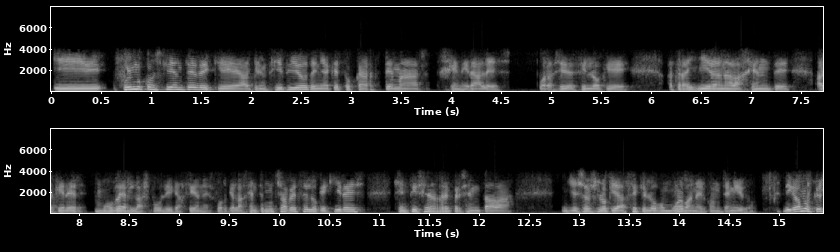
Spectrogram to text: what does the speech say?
y fui muy consciente de que al principio tenía que tocar temas generales, por así decirlo, que atrayeran a la gente a querer mover las publicaciones, porque la gente muchas veces lo que quiere es sentirse representada y eso es lo que hace que luego muevan el contenido. Digamos que,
